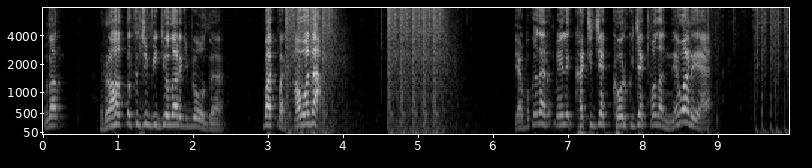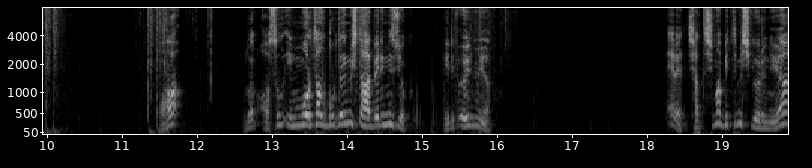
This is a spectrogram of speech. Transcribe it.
Ulan rahatlatıcı videolar gibi oldu ha. Bak bak havada. Ya bu kadar böyle kaçacak korkacak falan ne var ya? Aha. Ulan asıl Immortal buradaymış da haberimiz yok. Herif ölmüyor. Evet çatışma bitmiş görünüyor.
